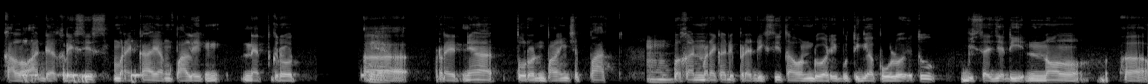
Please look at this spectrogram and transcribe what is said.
kalau ada krisis mereka yang paling net growth uh, yeah. rate-nya turun paling cepat mm. bahkan mereka diprediksi tahun 2030 itu bisa jadi nol uh,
